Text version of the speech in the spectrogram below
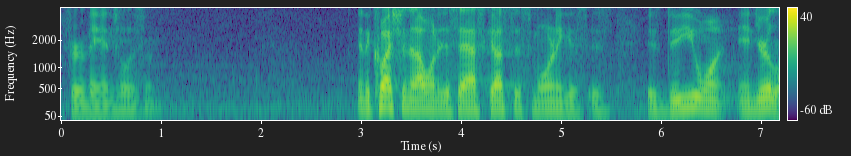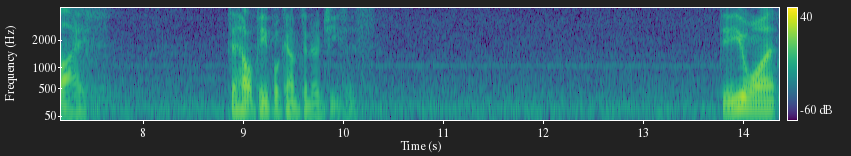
for evangelism. And the question that I want to just ask us this morning is, is, is do you want in your life to help people come to know Jesus? Do you want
